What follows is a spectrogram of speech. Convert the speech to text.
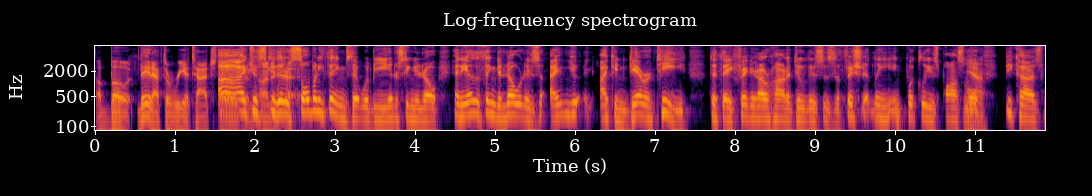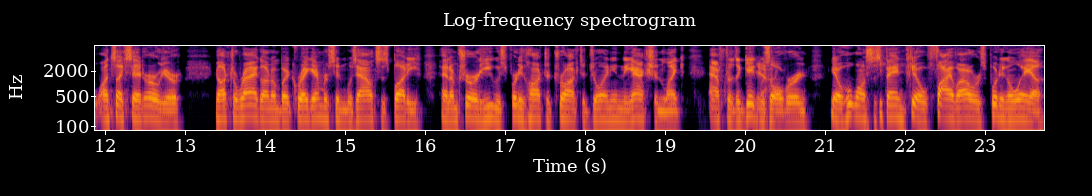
a boat. They'd have to reattach those. I just unatta- there's so many things that would be interesting to know. And the other thing to note is I you, I can guarantee that they figured out how to do this as efficiently and quickly as possible yeah, because once I said earlier, not to rag on him, but Greg Emerson was Alex's buddy, and I'm sure he was pretty hot to trot to join in the action. Like after the gig was over, and you know who wants to spend you know five hours putting away a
